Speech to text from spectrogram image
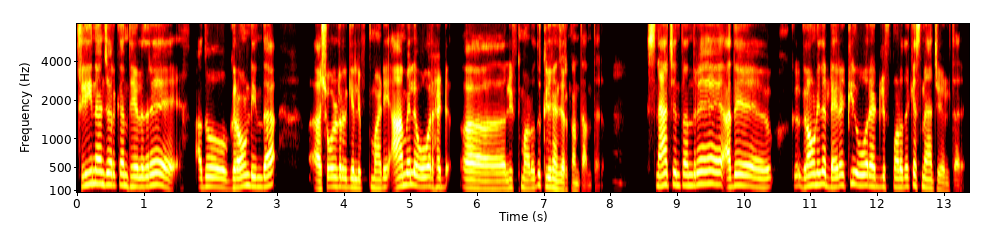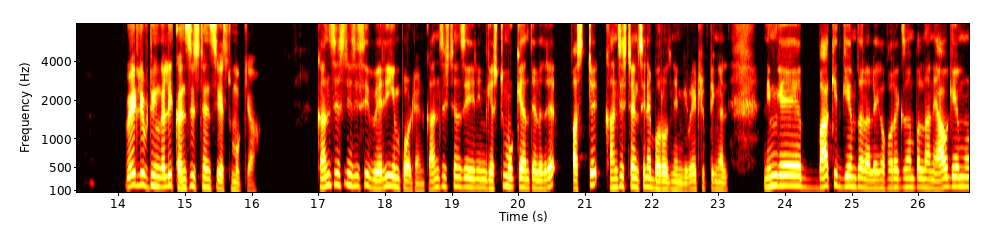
ಕ್ಲೀನ್ ಆ್ಯಂಡ್ ಜರ್ಕ್ ಅಂತ ಹೇಳಿದ್ರೆ ಅದು ಗ್ರೌಂಡಿಂದ ಶೋಲ್ಡರ್ಗೆ ಲಿಫ್ಟ್ ಮಾಡಿ ಆಮೇಲೆ ಓವರ್ ಹೆಡ್ ಲಿಫ್ಟ್ ಮಾಡೋದು ಕ್ಲೀನ್ ಆ್ಯಂಡ್ ಜರ್ಕ್ ಅಂತ ಅಂತಾರೆ. ಸ್ನ್ಯಾಚ್ ಅಂತಂದರೆ ಅದೇ ಗ್ರೌಂಡಿಂದ ಡೈರೆಕ್ಟ್ಲಿ ಓವರ್ ಹೆಡ್ ಲಿಫ್ಟ್ ಮಾಡೋದಕ್ಕೆ ಸ್ನ್ಯಾಚ್ ಹೇಳ್ತಾರೆ. ವೆಯ್ಟ್ ಲಿಫ್ಟಿಂಗಲ್ಲಿ ಕನ್ಸಿಸ್ಟೆನ್ಸಿ ಎಷ್ಟು ಮುಖ್ಯ? ಕನ್ಸಿಸ್ಟೆನ್ಸಿ ವೆರಿ ಇಂಪಾರ್ಟೆಂಟ್ ಕನ್ಸಿಸ್ಟೆನ್ಸಿ ನಿಮ್ಗೆ ಎಷ್ಟು ಮುಖ್ಯ ಅಂತ ಹೇಳಿದ್ರೆ ಫಸ್ಟ್ ಕನ್ಸಿಸ್ಟೆನ್ಸಿನೇ ಬರೋದು ನಿಮಗೆ ವೆಯ್ಟ್ ಲಿಫ್ಟಿಂಗಲ್ಲಿ ನಿಮಗೆ ಬಾಕಿದ ಗೇಮ್ ಥರ ಅಲ್ಲ ಈಗ ಫಾರ್ ಎಕ್ಸಾಂಪಲ್ ನಾನು ಯಾವ ಗೇಮೂ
